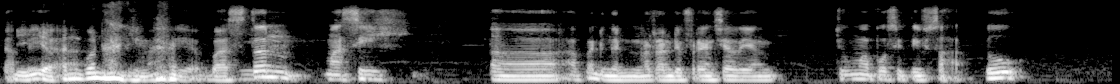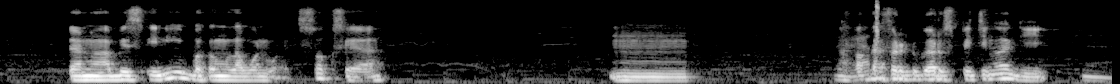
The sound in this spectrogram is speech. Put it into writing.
Tapi iya ya, kan gua nanya. Gimana ya? Boston masih uh, apa dengan run differential yang cuma positif satu dan habis ini bakal ngelawan White Sox ya. Hmm, Nah, apakah kan? Verdugo harus pitching lagi? Hmm.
